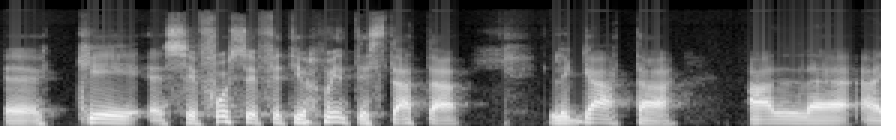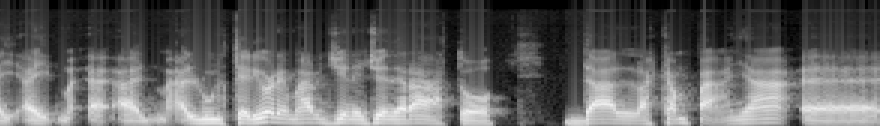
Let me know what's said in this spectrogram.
eh, che eh, se fosse effettivamente stata legata al, ai, ai, all'ulteriore margine generato dalla campagna eh,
